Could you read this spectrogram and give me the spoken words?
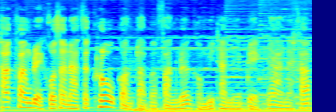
พักฟังเบรกโฆษณาสักครู่ก่อนกลับมาฟังเรื่องของมิทันในเบรกหน้านะครับ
